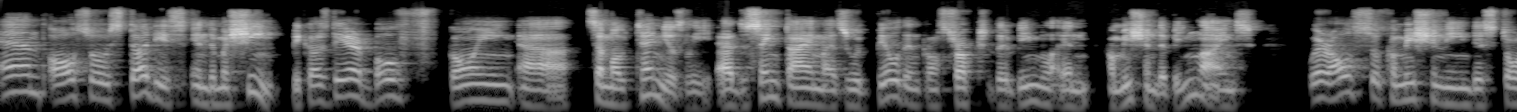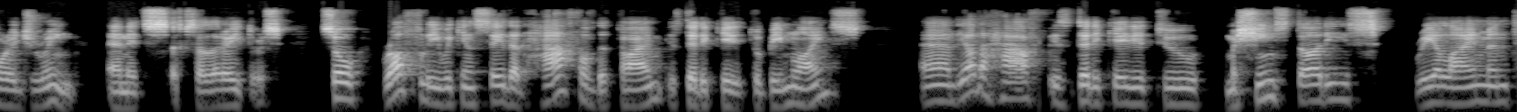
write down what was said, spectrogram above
and also studies in the machine because they are both going uh, simultaneously. At the same time as we build and construct the beam and commission the beam lines we're also commissioning the storage ring and its accelerators. So roughly we can say that half of the time is dedicated to beam lines and the other half is dedicated to machine studies realignment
